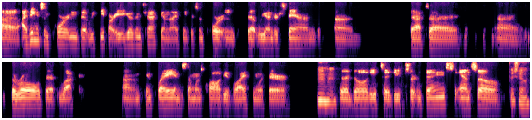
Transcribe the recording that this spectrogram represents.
uh, I think it's important that we keep our egos in check, and I think it's important that we understand um, that uh, uh, the role that luck um, can play in someone's quality of life and with their mm-hmm. their ability to do certain things. And so, for sure,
